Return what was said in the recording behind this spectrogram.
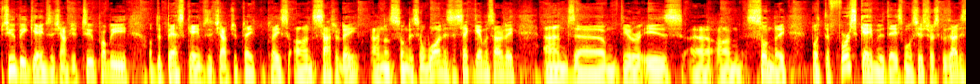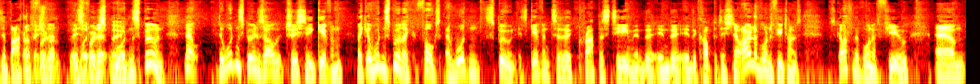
two big games of the championship, two probably of the best games of the championship taking place on Saturday and on Sunday. So one is the second game on Saturday, and um, the other is uh, on Sunday. But the first game of the day is most interesting because that is the battle Rubbish for the one. Is for the spoon. wooden spoon. Now. The wooden spoon is always traditionally given, like a wooden spoon, like folks, a wooden spoon. It's given to the crappiest team in the in the in the competition. Now Ireland have won a few times, Scotland have won a few, um,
